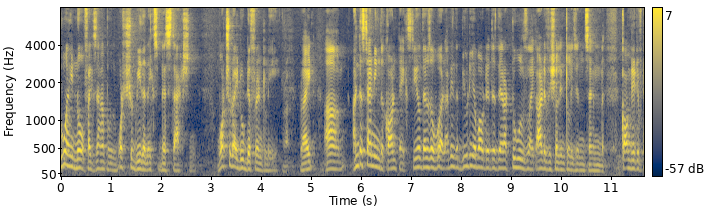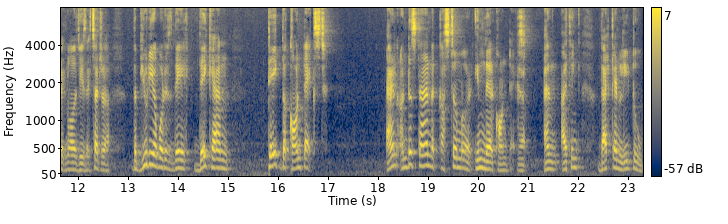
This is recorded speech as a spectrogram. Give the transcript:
Do i know for example what should be the next best action? What should i do differently? Right. right? Um, understanding the context you know there is a word i mean the beauty about it is there are tools like artificial intelligence and cognitive technologies etc the beauty about it is they they can take the context and understand a customer in their context. Yeah. And I think that can lead to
